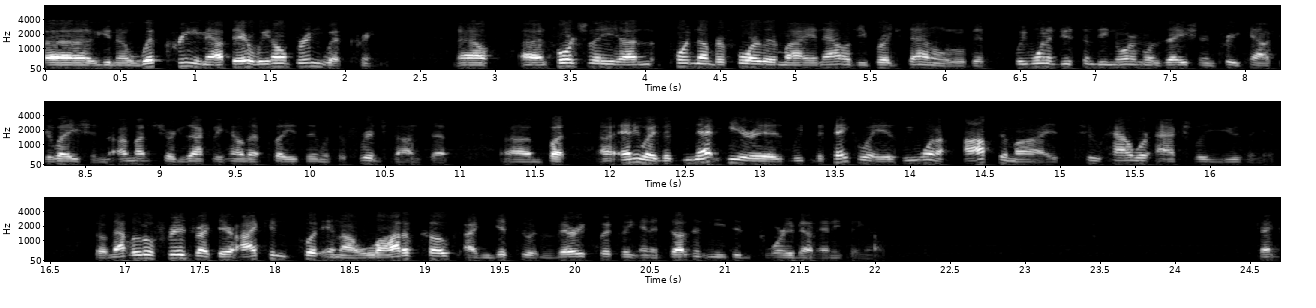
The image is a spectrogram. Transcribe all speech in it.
uh, you know, whipped cream out there, we don't bring whipped cream. Now, uh, unfortunately, uh, point number four there, my analogy breaks down a little bit. We want to do some denormalization and pre-calculation. I'm not sure exactly how that plays in with the fridge concept. Uh, but uh, anyway, the net here is, we, the takeaway is we want to optimize to how we're actually using it. So that little fridge right there, I can put in a lot of Coke. I can get to it very quickly, and it doesn't need to worry about anything else. Okay,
